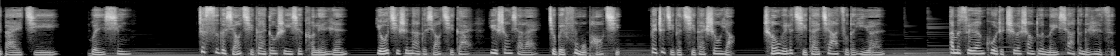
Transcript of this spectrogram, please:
一百集，文心。这四个小乞丐都是一些可怜人，尤其是那个小乞丐，一生下来就被父母抛弃，被这几个乞丐收养，成为了乞丐家族的一员。他们虽然过着吃了上顿没下顿的日子，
